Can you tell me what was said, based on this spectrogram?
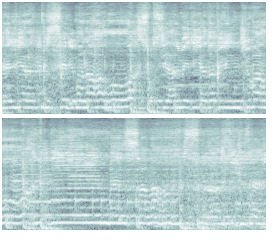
güzel yaratmış seni bana Allah Sosyal medyada birinci vallah Ne diyeyim ben sana Sülalesi güzel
